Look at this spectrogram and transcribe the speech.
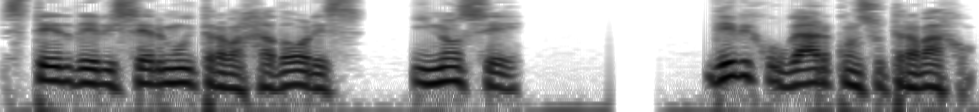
Usted debe ser muy trabajadores, y no se debe jugar con su trabajo.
